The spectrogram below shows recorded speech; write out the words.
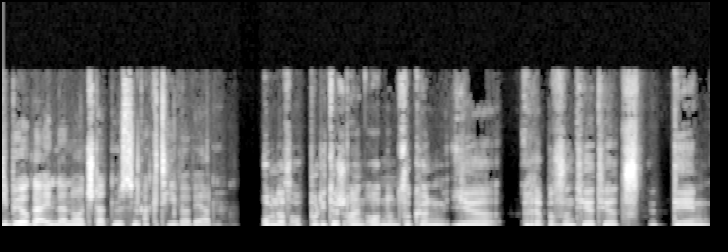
Die Bürger in der Nordstadt müssen aktiver werden. Um das auch politisch einordnen zu können, ihr repräsentiert jetzt den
